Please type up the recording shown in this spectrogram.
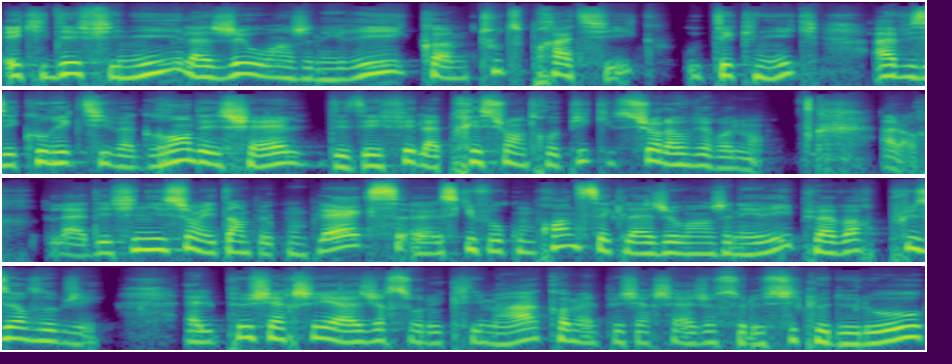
et qui définit la géo-ingénierie comme toute pratique ou technique à visée corrective à grande échelle des effets de la pression anthropique sur l'environnement. Alors, la définition est un peu complexe. Euh, ce qu'il faut comprendre, c'est que la géo-ingénierie peut avoir plusieurs objets. Elle peut chercher à agir sur le climat, comme elle peut chercher à agir sur le cycle de l'eau,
